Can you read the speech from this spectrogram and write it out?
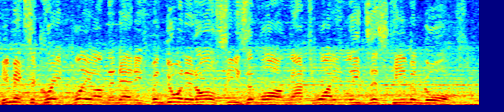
He makes a great play on the net. He's been doing it all season long. That's why he leads this team in goals.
